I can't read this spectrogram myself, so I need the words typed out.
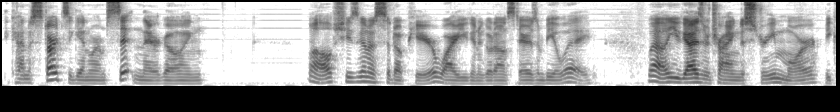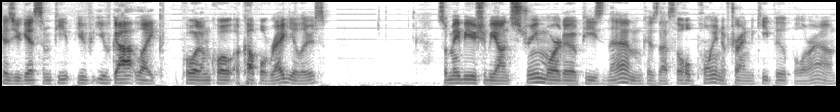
it kind of starts again where I'm sitting there going, well, if she's gonna sit up here, why are you gonna go downstairs and be away? Well, you guys are trying to stream more because you get some people. You've you've got like quote unquote a couple regulars. So maybe you should be on stream more to appease them because that's the whole point of trying to keep people around.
